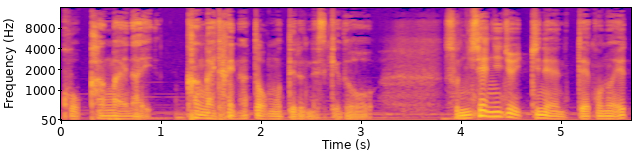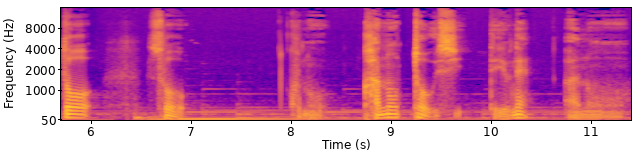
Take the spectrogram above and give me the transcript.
こう考えない、考えたいなと思ってるんですけど、そう、2021年ってこの干支、そう、この、カノトウシっていうね、あの、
